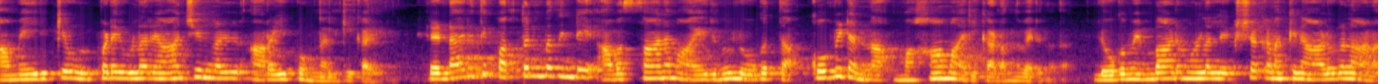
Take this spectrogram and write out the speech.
അമേരിക്ക ഉൾപ്പെടെയുള്ള രാജ്യങ്ങൾ അറിയിപ്പും നൽകി കഴിഞ്ഞു. രണ്ടായിരത്തി പത്തൊൻപതിന്റെ അവസാനമായിരുന്നു ലോകത്ത് കോവിഡ് എന്ന മഹാമാരി കടന്നു വരുന്നത് ലോകമെമ്പാടുമുള്ള ലക്ഷക്കണക്കിന് ആളുകളാണ്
